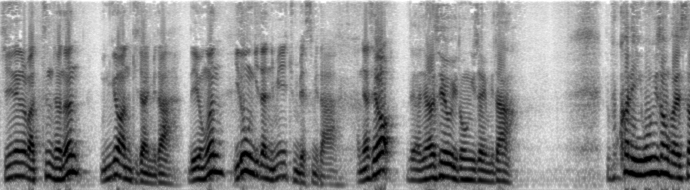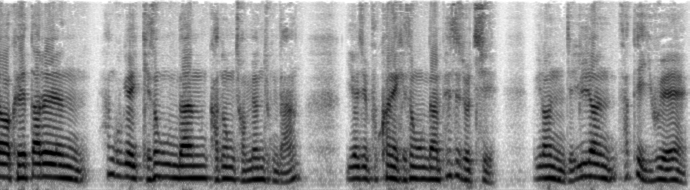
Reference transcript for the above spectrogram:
진행을 맡은 저는 문경환 기자입니다. 내용은 이동훈 기자님이 준비했습니다. 안녕하세요. 네, 안녕하세요. 이동 기자입니다. 북한의 인공위성 발사와 그에 따른 한국의 개성공단 가동 전면 중단, 이어진 북한의 개성공단 폐쇄 조치, 이런 이제 1년 사태 이후에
